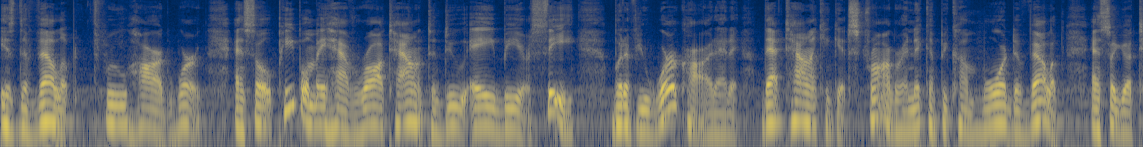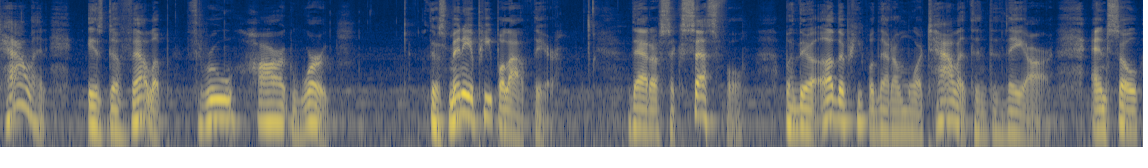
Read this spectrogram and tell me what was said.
is developed through hard work. And so people may have raw talent to do A, B, or C, but if you work hard at it, that talent can get stronger and it can become more developed. And so your talent is developed through hard work. There's many people out there that are successful but there are other people that are more talented than they are. And so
